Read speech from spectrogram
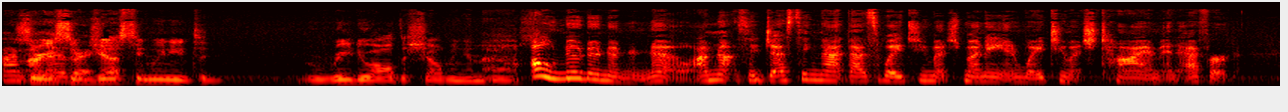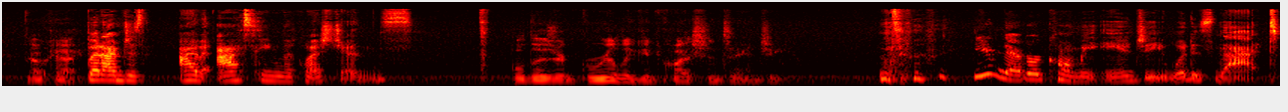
I'm. So you're over it. suggesting we need to redo all the shelving in the house? Oh no no no no no! I'm not suggesting that. That's way too much money and way too much time and effort. Okay. But I'm just I'm asking the questions. Well, those are really good questions, Angie. You never call me Angie. What is that?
